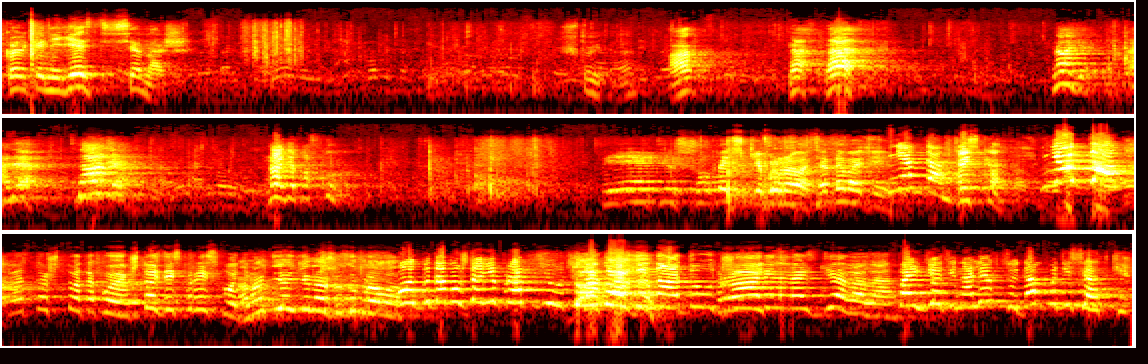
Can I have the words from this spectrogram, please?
Сколько не есть, все наши. Что это, а? А? На, на! Надя! Надя! Надя! Надя, пастух! Ты эти шуточки брось, отдавайте. Не отдам. Аська! Не отдам! Это что такое? Что здесь происходит? Она деньги наши забрала. Вот потому что они пропьют. Да, Так не надо учить. Правильно сделала. Пойдете на лекцию, дам по десятке.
